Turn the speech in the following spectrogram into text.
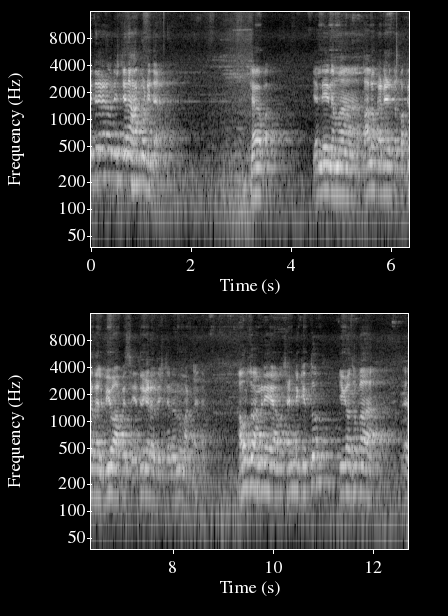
ಎದುರುಗಡೆ ಒಂದಿಷ್ಟು ಜನ ಹಾಕ್ಕೊಂಡಿದ್ದಾರೆ ಯಾವಪ್ಪ ಎಲ್ಲಿ ನಮ್ಮ ತಾಲೂಕು ಆಡಳಿತ ಪಕ್ಕದಲ್ಲಿ ಬಿ ಒ ಆಫೀಸ್ ಎದುರುಗಡೆ ಒಂದಿಷ್ಟು ಜನನೂ ಮಾಡ್ತಾ ಇದ್ದಾರೆ. ಅವ್ರದ್ದು ಅಂಗಡಿ ಅವಾಗ ಸಣ್ಣಕ್ಕಿತ್ತು. ಈಗ ಸ್ವಲ್ಪ ಆ,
